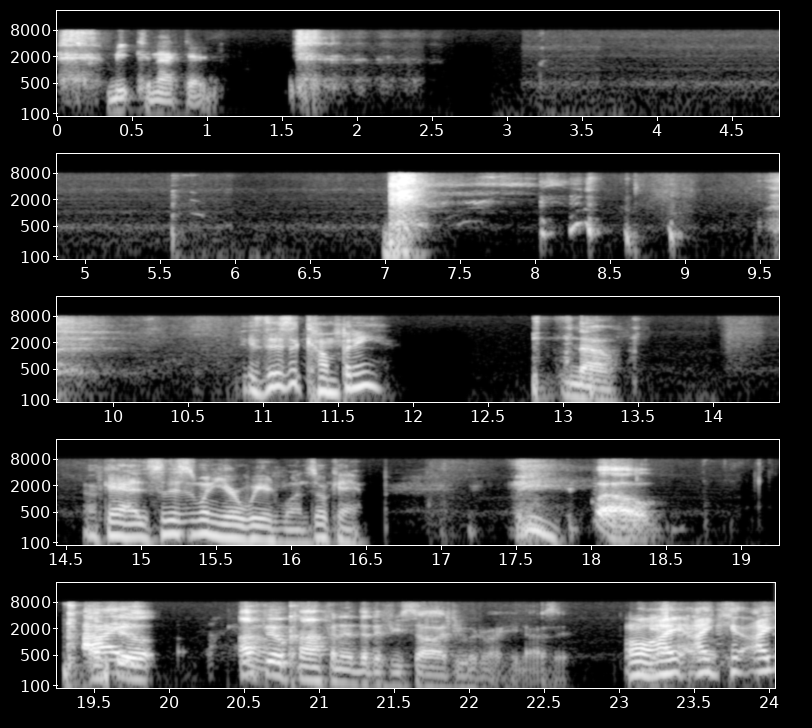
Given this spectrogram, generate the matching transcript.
meet connecting. Is this a company? No. Okay, so this is one of your weird ones. Okay. Well, I I- feel I oh. feel confident that if you saw it, you would recognize it. Oh, Yeah, I, I I, I,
